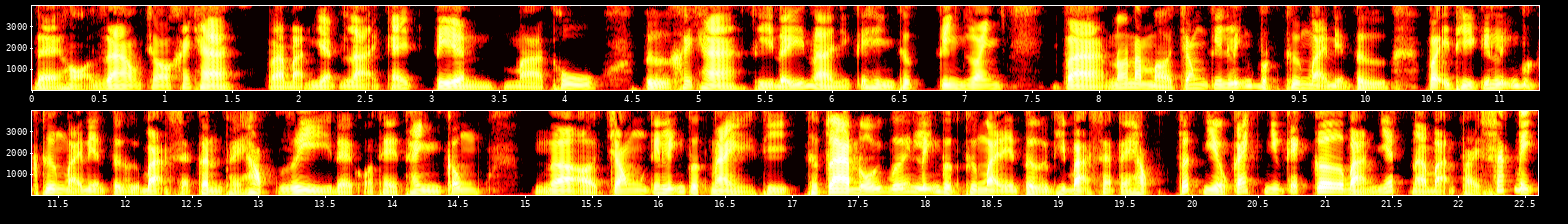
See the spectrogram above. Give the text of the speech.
để họ giao cho khách hàng và bạn nhận lại cái tiền mà thu từ khách hàng thì đấy là những cái hình thức kinh doanh và nó nằm ở trong cái lĩnh vực thương mại điện tử. Vậy thì cái lĩnh vực thương mại điện tử bạn sẽ cần phải học gì để có thể thành công à, ở trong cái lĩnh vực này thì thực ra đối với lĩnh vực thương mại điện tử thì bạn sẽ phải học rất nhiều cách nhưng cái cơ bản nhất là bạn phải xác định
